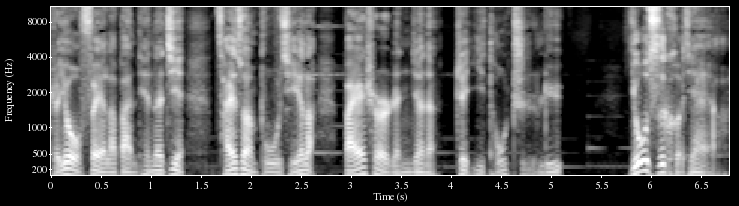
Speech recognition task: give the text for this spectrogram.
这又费了半天的劲，才算补齐了白事人家的这一头纸驴。由此可见呀，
